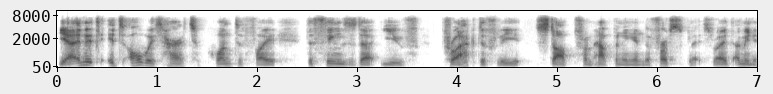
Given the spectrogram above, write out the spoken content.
Yeah, and it, it's always hard to quantify the things that you've proactively stopped from happening in the first place, right? I mean,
